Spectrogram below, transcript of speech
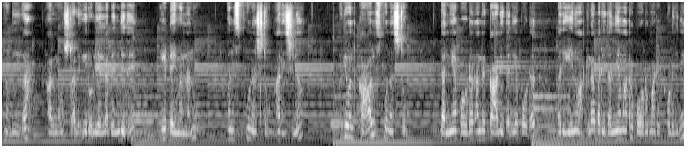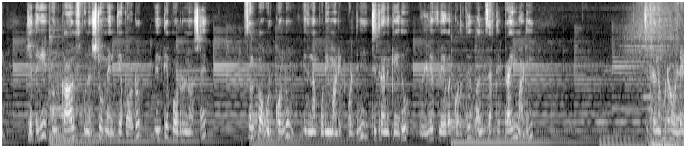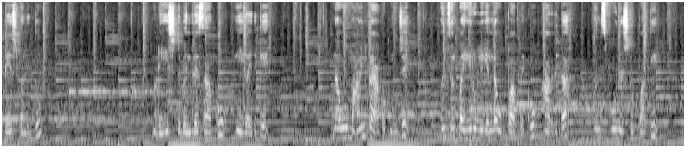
ನೋಡಿ ಈಗ ಆಲ್ಮೋಸ್ಟ್ ಅಲ್ಲಿ ಈರುಳ್ಳಿ ಎಲ್ಲ ಬೆಂದಿದೆ. ಈ ಟೈಮಲ್ಲಿ ನಾನು ಒಂದು ಸ್ಪೂನಷ್ಟು ಅರಿಶಿನ ಹಾಗೆ ಒಂದು ಕಾಲು ಸ್ಪೂನಷ್ಟು ಧನಿಯಾ ಪೌಡರ್ ಅಂದರೆ ಖಾಲಿ ಧನಿಯಾ ಪೌಡರ್, ಬರೀ ಏನೂ ಹಾಕಿಲ್ಲ, ಬರೀ ಧನಿಯಾ ಮಾತ್ರ ಪೌಡರ್ ಮಾಡಿ ಇಟ್ಕೊಂಡಿದ್ದೀನಿ ಜೊತೆಗೆ ಒಂದು ಕಾಲು ಸ್ಪೂನಷ್ಟು ಮೆಂತ್ಯ ಪೌಡ್ರು. ಮೆಂತ್ಯ ಪೌಡ್ರನ್ನು ಅಷ್ಟೇ ಸ್ವಲ್ಪ ಹುರ್ಕೊಂಡು ಇದನ್ನು ಪುಡಿ ಮಾಡಿ ಇಟ್ಕೊಳ್ತೀನಿ. ಚಿತ್ರಾನ್ನಕ್ಕೆ ಇದು ಒಳ್ಳೆ ಫ್ಲೇವರ್ ಕೊಡುತ್ತೆ. ಒಂದು ಸರ್ತಿ ಟ್ರೈ ಮಾಡಿ. ಚಿತ್ರಾನ್ನ ಕೂಡ ಒಳ್ಳೆ ಟೇಸ್ಟ್ ಬಂದಿತ್ತು. ನೋಡಿ, ಇಷ್ಟು ಬೆಂದರೆ ಸಾಕು. ಈಗ ಇದಕ್ಕೆ ನಾವು ಮಾವಿನಕಾಯಿ ಹಾಕೋಕ್ಕೆ ಮುಂಚೆ ಒಂದು ಸ್ವಲ್ಪ ಈರುಳ್ಳಿಗೆಲ್ಲ ಉಪ್ಪು ಹಾಕಬೇಕು ಆದ್ದರಿಂದ ಒಂದು ಸ್ಪೂನಷ್ಟು ಉಪ್ಪು ಹಾಕಿ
